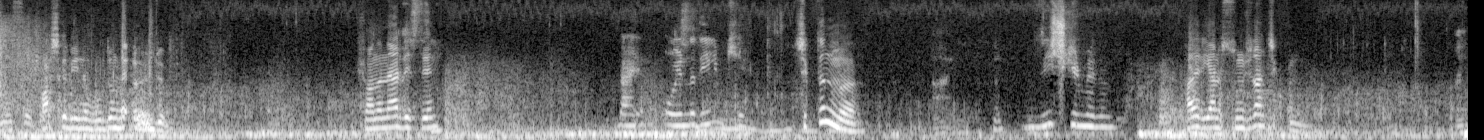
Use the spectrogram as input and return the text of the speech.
Neyse, başka birini vurdum ve öldüm. Şu anda neredesin? Ben oyunda değilim ki. Çıktın mı? Hiç girmedim. Hayır yani sunucudan çıktın mı? Nice.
